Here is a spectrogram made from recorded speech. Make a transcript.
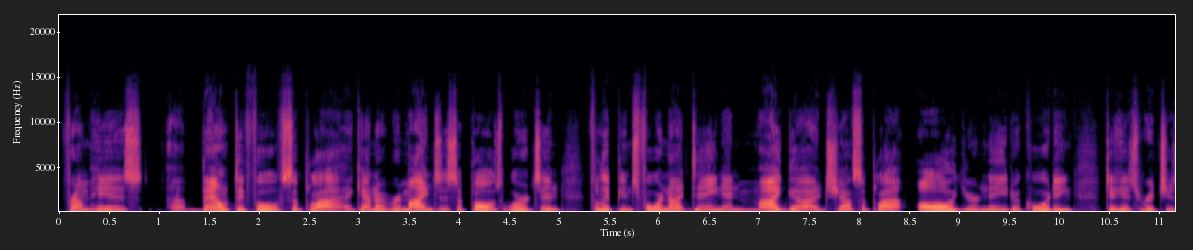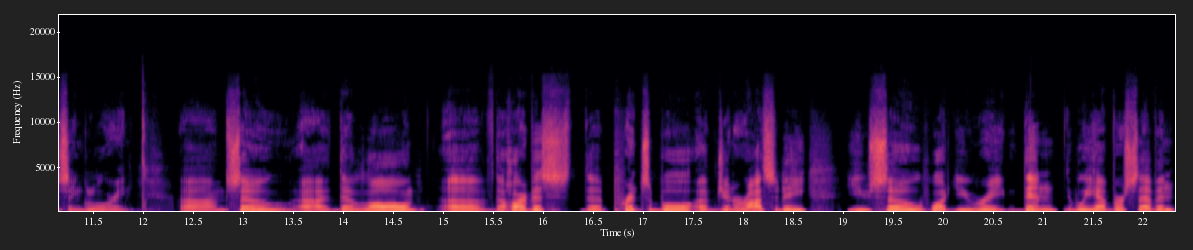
from his uh, bountiful supply. It kind of reminds us of Paul's words in Philippians 4:19, and my God shall supply all your need according to his riches and glory. Um, so, uh, the law of the harvest, the principle of generosity, you sow what you reap. Then we have verse 7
